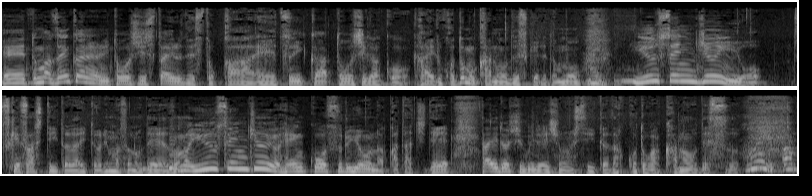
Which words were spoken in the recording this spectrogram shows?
えっ、ー、と、まあ、前回のように投資スタイルですとか、えー、追加投資額を変えることも可能ですけれども、はい、優先順位をつけさせていただいておりますので、その優先順位を変更するような形で、再度シミュレーションをしていただくことが可能です。はい。あ、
